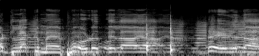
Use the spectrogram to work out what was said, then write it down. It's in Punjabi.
ਅੱਠ ਲੱਖ ਮੈਂ ਫੋੜ ਤੇ ਲਾਇਆ ਢੇੜ ਦਾ।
